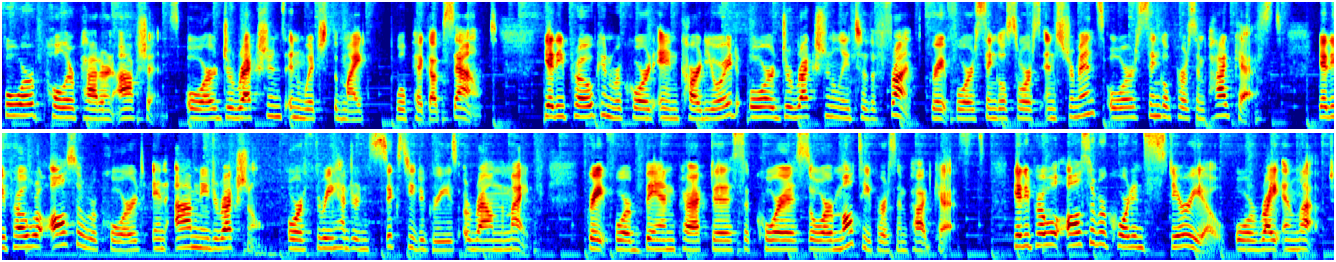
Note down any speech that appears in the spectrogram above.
four polar pattern options, or directions in which the mic will pick up sound. Yeti Pro can record in cardioid or directionally to the front, great for single source instruments or single person podcasts. Yeti Pro will also record in omnidirectional, or 360 degrees around the mic. Great for band practice, a chorus, or multi-person podcasts. Yeti Pro will also record in stereo, or right and left,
